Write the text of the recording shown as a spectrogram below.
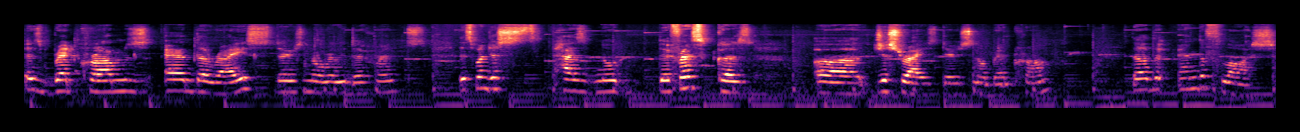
is breadcrumbs and the rice. There's no really difference. This one just has no difference because uh, just rice. There's no breadcrumb. The other and the floss.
